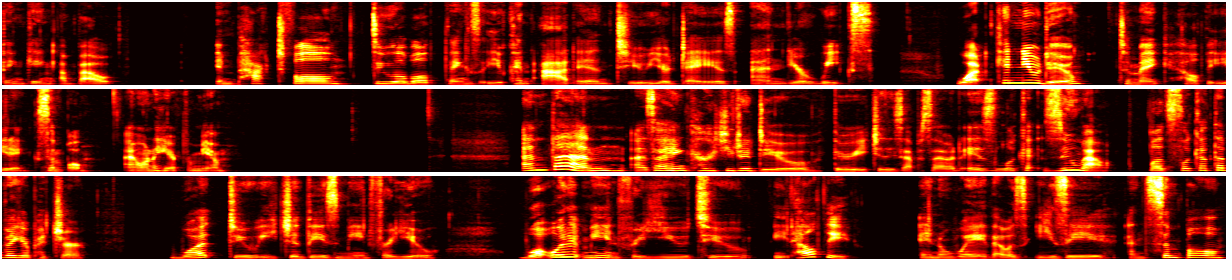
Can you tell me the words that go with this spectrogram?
thinking about impactful, doable things that you can add into your days and your weeks. What can you do to make healthy eating simple? I want to hear from you. And then, as I encourage you to do through each of these episodes, is look at zoom out. Let's look at the bigger picture. What do each of these mean for you? What would it mean for you to eat healthy in a way that was easy and simple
